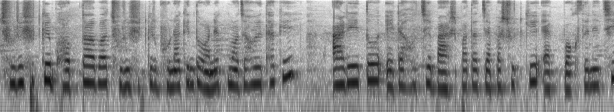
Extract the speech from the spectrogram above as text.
ছুরি শুটকির ভর্তা বা ছুরি শুটকির ভুনা কিন্তু অনেক মজা হয়ে থাকে। আর তো এটা হচ্ছে বাঁশপাতা চাপা শুটকি, এক বক্স এনেছি।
